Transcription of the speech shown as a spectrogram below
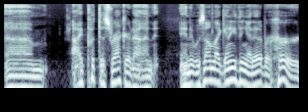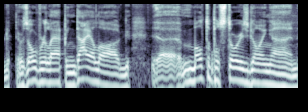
um, I put this record on, and it was unlike anything I'd ever heard. There was overlapping dialogue, uh, multiple stories going on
